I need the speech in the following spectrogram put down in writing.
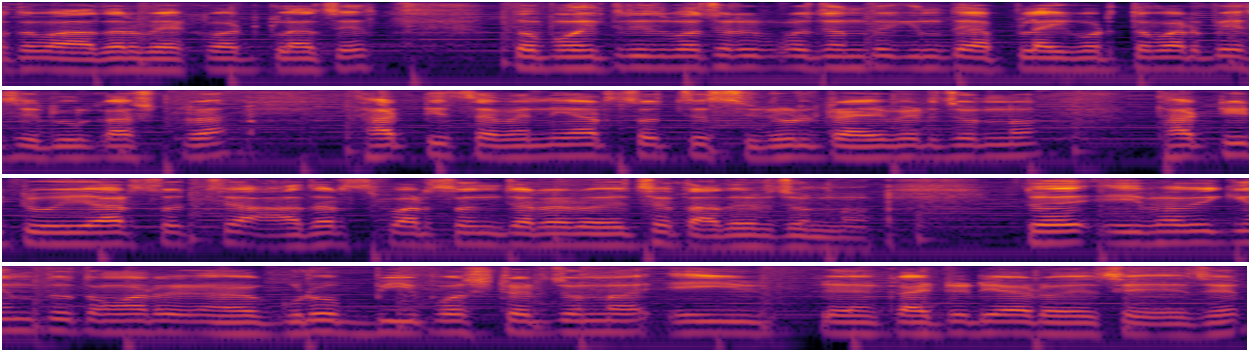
অথবা আদার ব্যাকওয়ার্ড ক্লাসেস তো পঁয়ত্রিশ বছরের পর্যন্ত কিন্তু অ্যাপ্লাই করতে পারবে শিডিউল কাস্টরা থার্টি সেভেন ইয়ার্স হচ্ছে শিডিউল ট্রাইবের জন্য থার্টি টু ইয়ার্স হচ্ছে আদার্স পার্সন যারা রয়েছে তাদের জন্য। তো এইভাবে কিন্তু তোমার গ্রুপ বি পোস্টের জন্য এই ক্রাইটেরিয়া রয়েছে এজের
